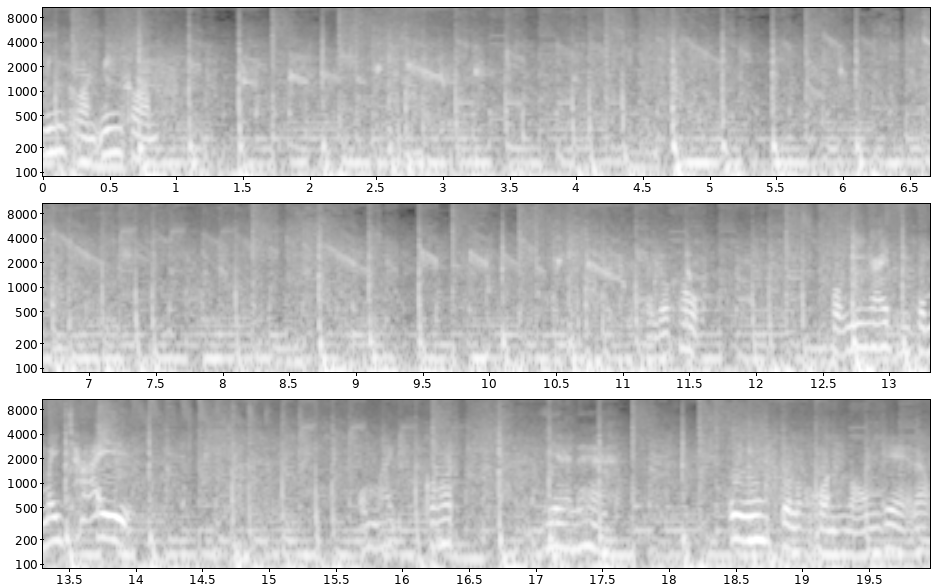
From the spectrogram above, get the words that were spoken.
วิ่งก่อนวิ่งก่อนแล้วเข้าเขานี่ไงถึงผมไม่ใช่ my god แย่แน่เออตัวละครน้องแย่แล้ว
